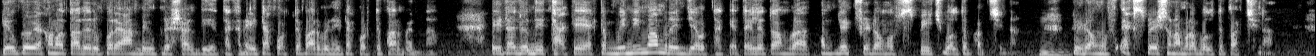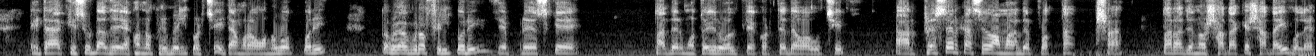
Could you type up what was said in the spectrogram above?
কেউ কেউ এখনও তাদের উপরে আনডিউ প্রেসার দিয়ে থাকেন। এটা করতে পারবেন এটা করতে পারবেন না। এটা যদি থাকে একটা মিনিমাম রেঞ্জেও থাকে তাহলে তো আমরা কমপ্লিট ফ্রিডম অফ স্পিচ বলতে পারছি না। ফ্রিডম অফ এক্সপ্রেশন আমরা বলতে পারছি না। এটা কিছুটা যে এখনও প্রিভেল করছে এটা আমরা অনুভব করি তবে আমরা ফিল করি যে প্রেসকে তাদের মতোই রোল প্লে করতে দেওয়া উচিত। আর প্রেসের কাছেও আমাদের প্রত্যাশা তারা যেন সাদাকে সাদাই বলেন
